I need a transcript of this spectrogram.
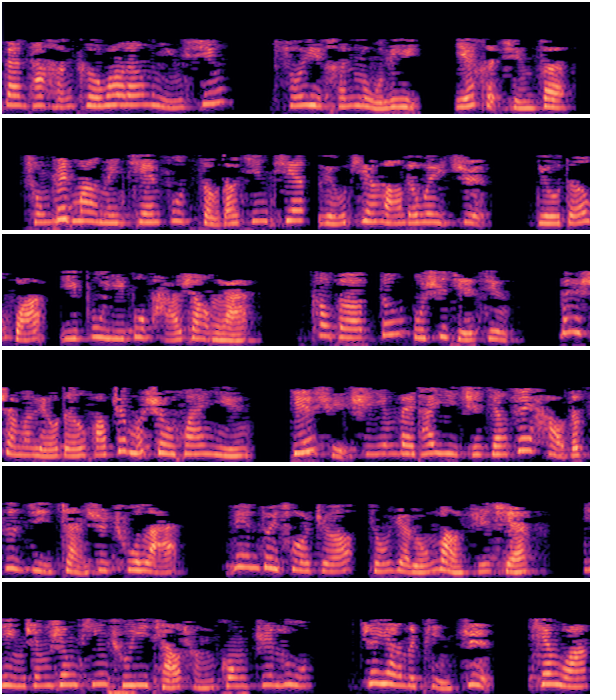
但他很渴望当明星，所以很努力，也很勤奋，从被骂没天赋走到今天刘天王的位置。刘德华一步一步爬上来，靠的都不是捷径。为什么刘德华这么受欢迎？也许是因为他一直将最好的自己展示出来，面对挫折永远勇往直前，硬生生拼出一条成功之路。这样的品质，天王、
